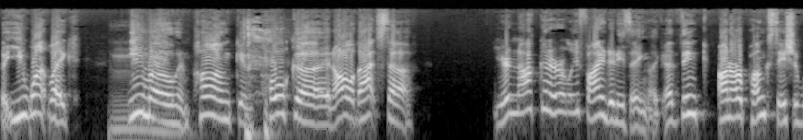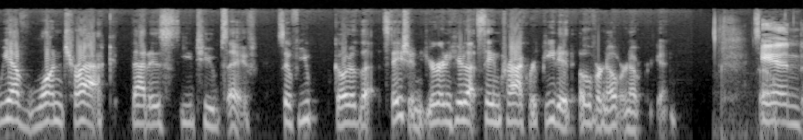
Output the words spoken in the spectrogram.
But you want like Mm. emo and punk and polka and all that stuff, you're not going to really find anything. Like I think on our punk station we have one track that is YouTube safe. So if you go to the station, you're going to hear that same track repeated over and over and over again. So, And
